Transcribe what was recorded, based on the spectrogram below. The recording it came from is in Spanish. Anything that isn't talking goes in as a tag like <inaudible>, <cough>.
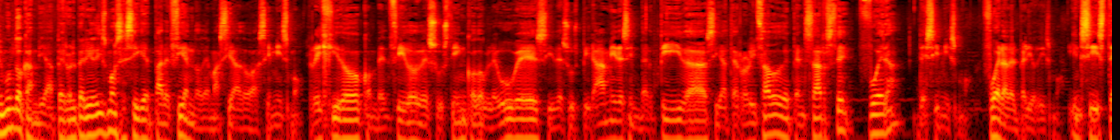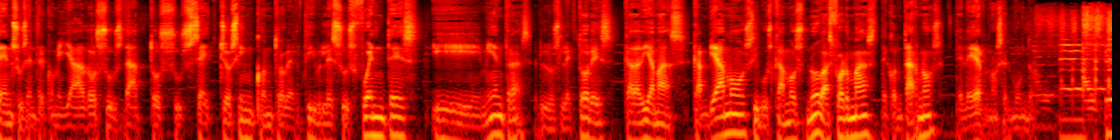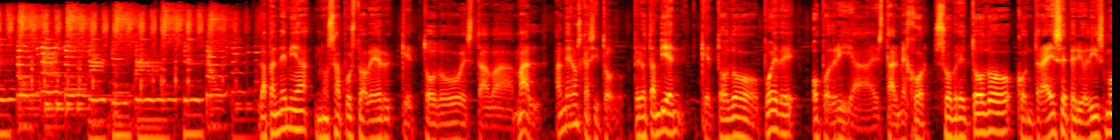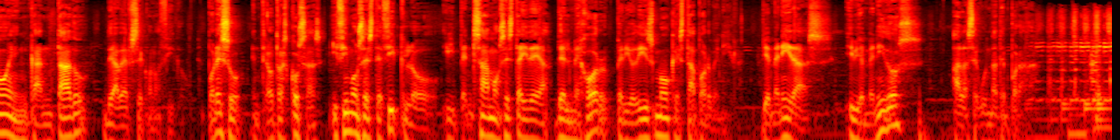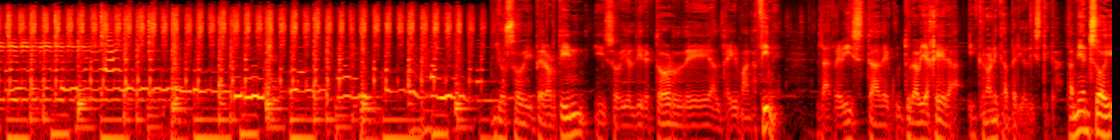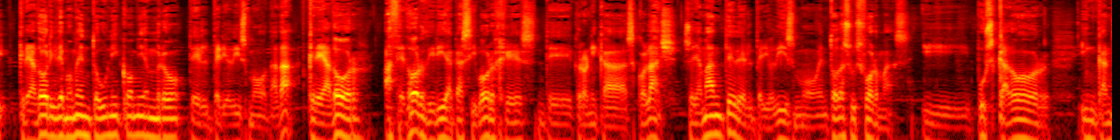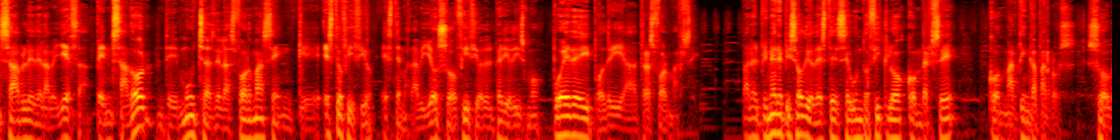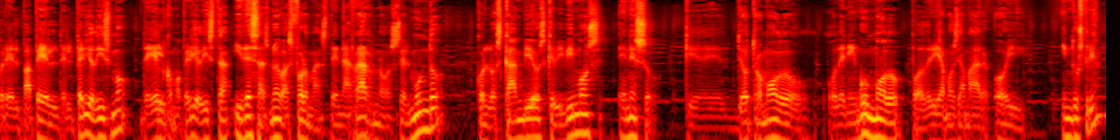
El mundo cambia, pero el periodismo se sigue pareciendo demasiado a sí mismo. Rígido, convencido de sus cinco Ws y de sus pirámides invertidas y aterrorizado de pensarse fuera de sí mismo, fuera del periodismo. Insiste en sus entrecomillados, sus datos, sus hechos incontrovertibles, sus fuentes y mientras los lectores cada día más cambiamos y buscamos nuevas formas de contarnos, de leernos el mundo. La pandemia nos ha puesto a ver que todo estaba mal, al menos casi todo, pero también que todo puede o podría estar mejor, sobre todo contra ese periodismo encantado de haberse conocido. Por eso, entre otras cosas, hicimos este ciclo y pensamos esta idea del mejor periodismo que está por venir. Bienvenidas y bienvenidos a la segunda temporada. Yo soy Per Ortín y soy el director de Altair Magazine, la revista de cultura viajera y crónica periodística. También soy creador y de momento único miembro del periodismo Dada, creador, hacedor, diría casi Borges, de crónicas collage. Soy amante del periodismo en todas sus formas y buscador incansable de la belleza, pensador de muchas de las formas en que este oficio, este maravilloso oficio del periodismo, puede y podría transformarse. Para el primer episodio de este segundo ciclo conversé con Martín Caparrós sobre el papel del periodismo, de él como periodista y de esas nuevas formas de narrarnos el mundo con los cambios que vivimos en eso que de otro modo o de ningún modo podríamos llamar hoy industria?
